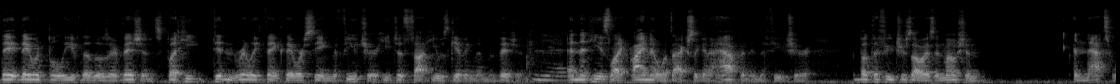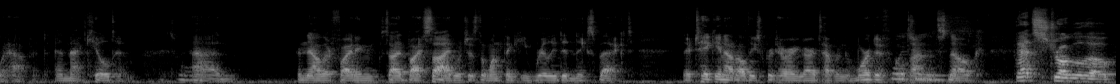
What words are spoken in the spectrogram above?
they, they would believe that those are visions. But he didn't really think they were seeing the future. He just thought he was giving them a vision. yeah. And then he's like, I know what's actually going to happen in the future, but the future's always in motion, and that's what happened, and that killed him. That's what happened. And and now they're fighting side by side, which is the one thing he really didn't expect. They're taking out all these Praetorian guards, having a more difficult Which time than is- Snoke. That struggle though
